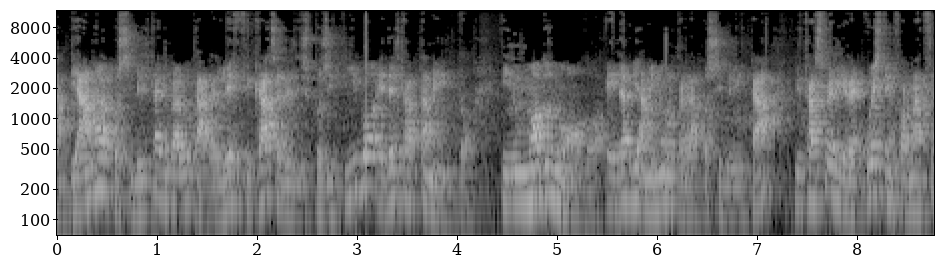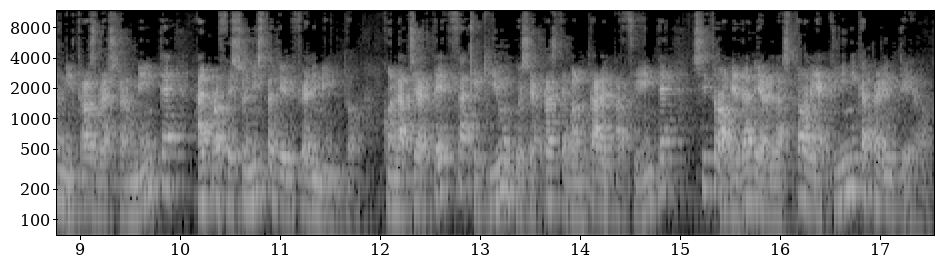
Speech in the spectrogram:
Abbiamo la possibilità di valutare l'efficacia del dispositivo e del trattamento in un modo nuovo ed abbiamo inoltre la possibilità di trasferire queste informazioni trasversalmente al professionista di riferimento, con la certezza che chiunque si appresti a valutare il paziente si trovi ad avere la storia clinica per intero,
